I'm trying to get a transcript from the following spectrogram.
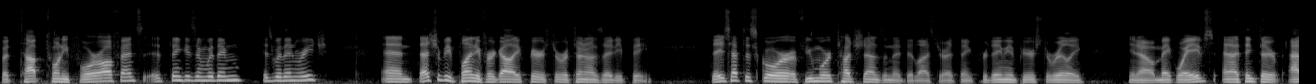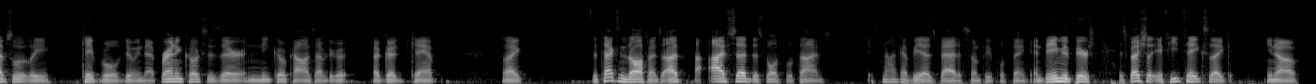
But top 24 offense, I think, is in within is within reach, and that should be plenty for a guy like Pierce to return on his ADP. They just have to score a few more touchdowns than they did last year, I think, for Dameon Pierce to really you know, make waves. And I think they're absolutely capable of doing that. Brandin Cooks is there, and Nico Collins have a good, camp. Like the Texans' offense, I I've said this multiple times. It's not going to be as bad as some people think. And Dameon Pierce, especially if he takes like you know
